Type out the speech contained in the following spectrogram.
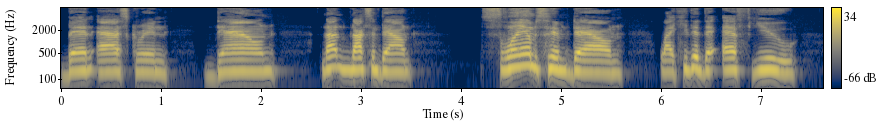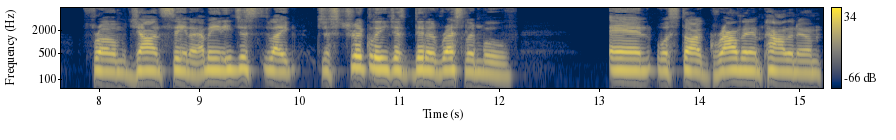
Ben Askren down, not knocks him down, slams him down like he did the FU from John Cena. I mean, he just like just strictly just did a wrestler move. and will start grounding and pounding him.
